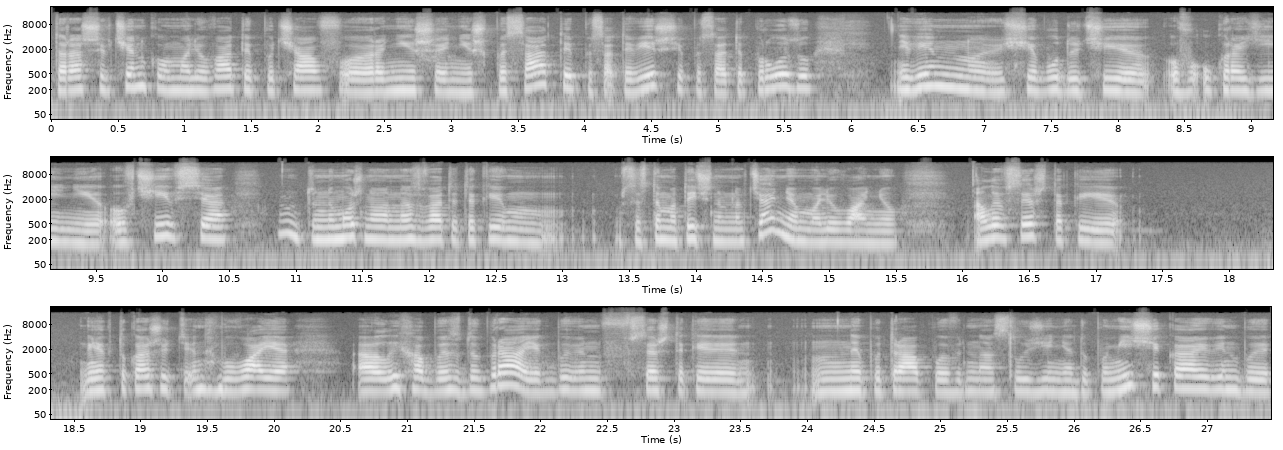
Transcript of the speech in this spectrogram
Тарас Шевченко малювати почав е, раніше, ніж писати, писати вірші, писати прозу. Він, ну, ще будучи в Україні, вчився. Ну, то не можна назвати таким систематичним навчанням малюванню, але все ж таки, як то кажуть, не буває лиха без добра. Якби він все ж таки не потрапив на служіння до поміщика, він би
